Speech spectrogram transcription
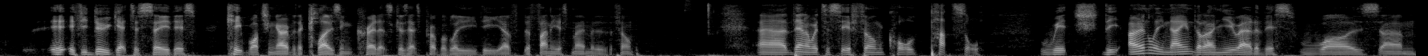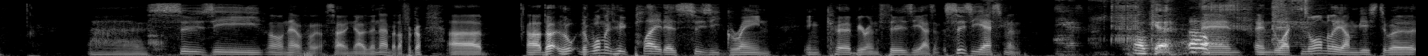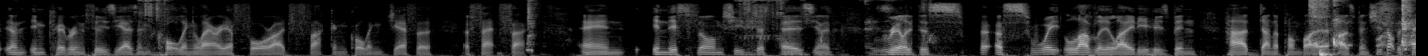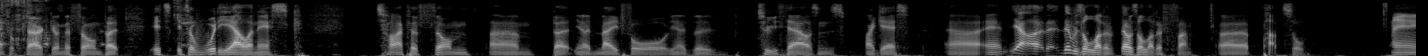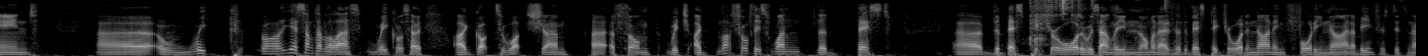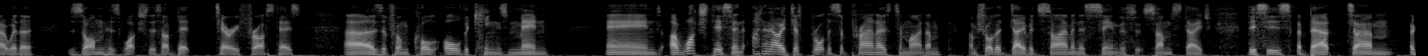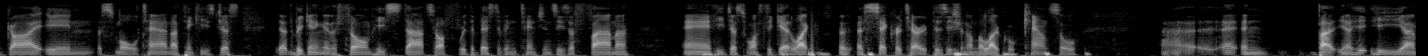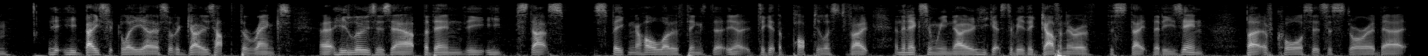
if you do get to see this, keep watching over the closing credits because that's probably the uh, the funniest moment of the film. Uh, then I went to see a film called Putzel, which the only name that I knew out of this was. Um, uh, Susie. Oh, no, sorry, no, the name, but I forgot. Uh, uh, the, the woman who played as Susie Green in Curb Your Enthusiasm, Susie Essman. Okay. Oh. And and like normally I'm used to a in, in Curb Your Enthusiasm calling Larry a four-eyed fuck and calling Jeff a, a fat fuck. And in this film, she's just as you know really this a sweet, lovely lady who's been hard done upon by her husband. She's not the central character in the film, but it's it's a Woody Allen esque type of film, um, but you know, made for you know the 2000s, I guess. Uh, and yeah, uh, there was a lot of there was a lot of fun. Uh, Putzel, and uh, a week, well, yeah, sometime in the last week or so, I got to watch um, uh, a film which I'm not sure if this won the best uh, the Best Picture award. Was only nominated for the Best Picture award in 1949. I'd be interested to know whether Zom has watched this. I bet Terry Frost has. Uh, there's a film called All the King's Men. And I watched this, and I don't know, it just brought The Sopranos to mind. I'm, I'm sure that David Simon has seen this at some stage. This is about um, a guy in a small town. I think he's just, at the beginning of the film, he starts off with the best of intentions. He's a farmer, and he just wants to get like a, a secretary position on the local council uh, and but you know he he, um, he, he basically uh, sort of goes up the ranks. Uh, he loses out, but then he, he starts speaking a whole lot of things to, you know, to get the populist vote, and the next thing we know, he gets to be the governor of the state that he's in. But of course, it's a story about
